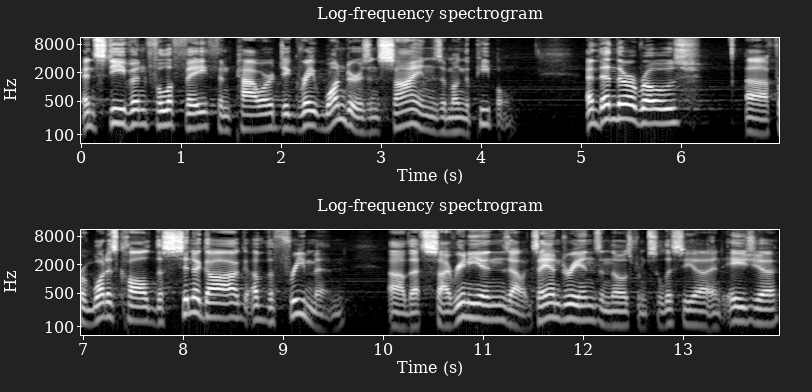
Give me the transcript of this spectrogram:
And Stephen, full of faith and power, did great wonders and signs among the people. And then there arose uh, from what is called the synagogue of the freemen, uh, that's Cyrenians, Alexandrians, and those from Cilicia and Asia,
